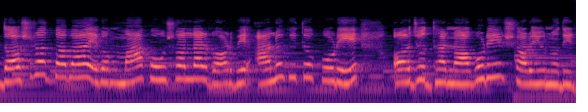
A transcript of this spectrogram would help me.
দশরথ বাবা এবং মা কৌশল্যার গর্ভে আলোকিত করে অযোধ্যা নগরে সরয়ু নদীর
